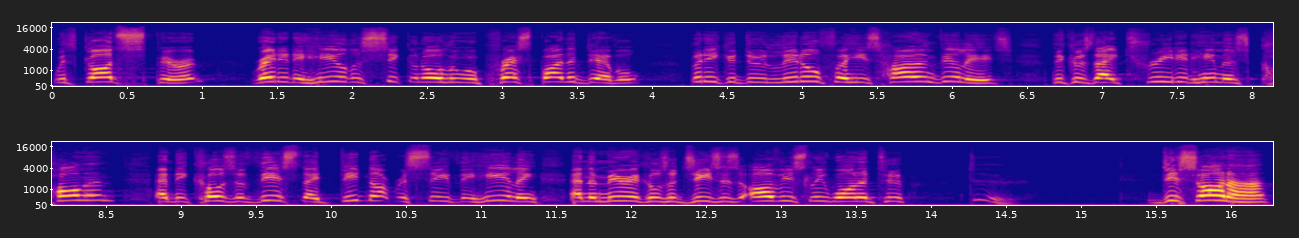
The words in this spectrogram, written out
with God's Spirit, ready to heal the sick and all who were oppressed by the devil, but he could do little for his home village because they treated him as common, and because of this, they did not receive the healing and the miracles that Jesus obviously wanted to do. Dishonor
